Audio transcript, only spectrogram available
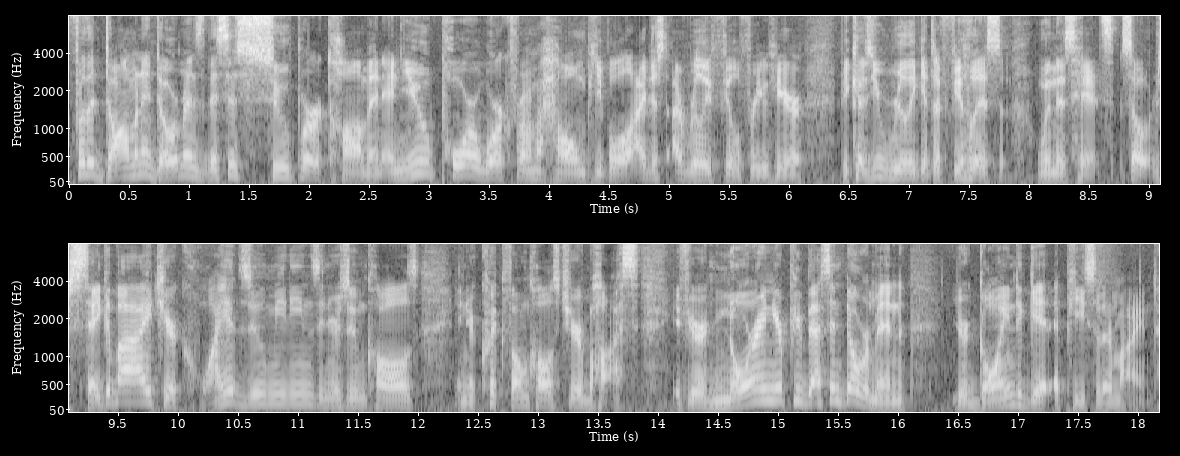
For the dominant Dobermans, this is super common. And you poor work from home people, I just, I really feel for you here because you really get to feel this when this hits. So just say goodbye to your quiet Zoom meetings and your Zoom calls and your quick phone calls to your boss. If you're ignoring your pubescent Doberman, you're going to get a piece of their mind.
